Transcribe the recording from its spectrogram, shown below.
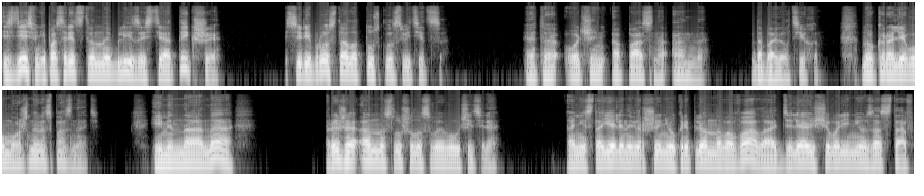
Здесь, в непосредственной близости от Икши, серебро стало тускло светиться. «Это очень опасно, Анна», — добавил Тихон. «Но королеву можно распознать. Именно она...» Рыжая Анна слушала своего учителя. Они стояли на вершине укрепленного вала, отделяющего линию застав,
